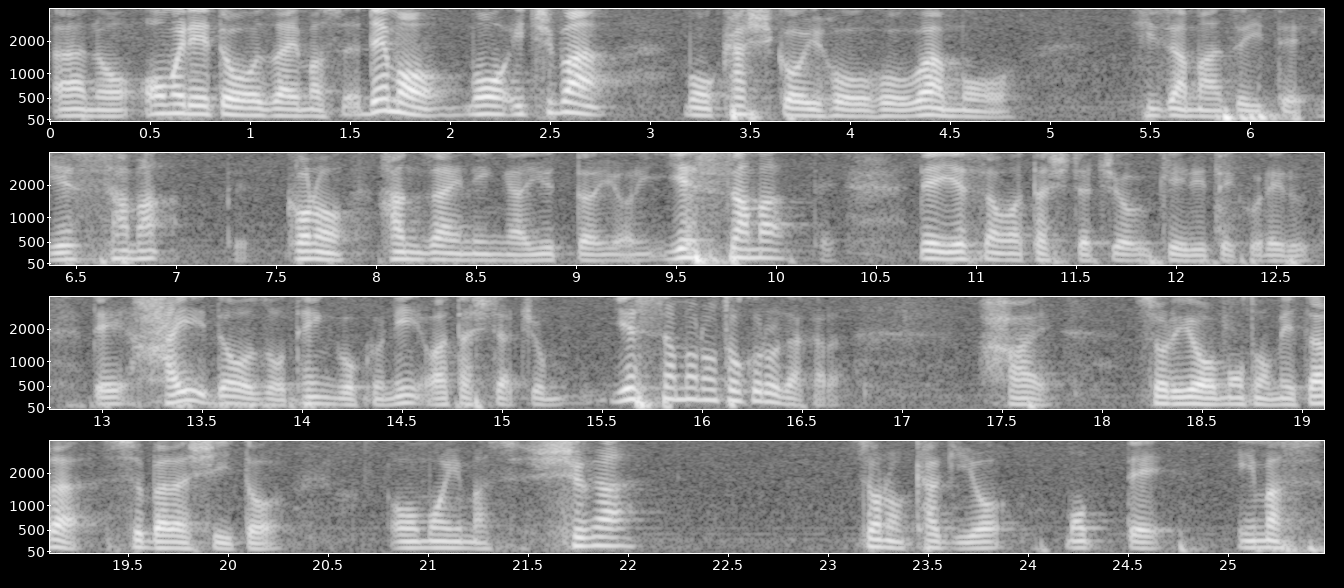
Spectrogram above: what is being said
あのおめでとうございます。でももう一番もう賢い方法はもうひざまずいてイエス様この犯罪人が言ったようにイエス様ってでイエス様は私たちを受け入れてくれる。ではいどうぞ天国に私たちをイエス様のところだから。はいそれを求めたら素晴らしいと思います。主がその鍵を持っています。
